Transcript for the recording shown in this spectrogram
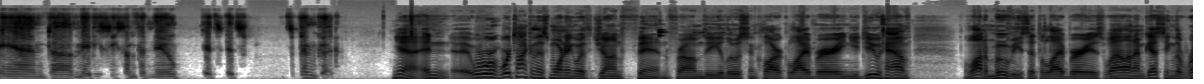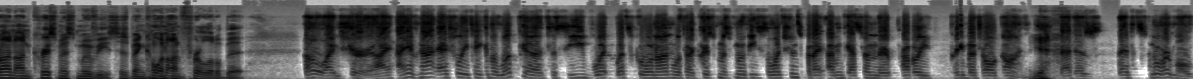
and uh, maybe see something new. It's it's it's been good. Yeah, and uh, we're we're talking this morning with John Finn from the Lewis and Clark Library, and you do have a lot of movies at the library as well. And I'm guessing the run on Christmas movies has been going on for a little bit. Oh, I'm sure. I, I have not actually taken a look uh, to see what, what's going on with our Christmas movie selections, but I, am guessing they're probably pretty much all gone. Yeah, that is that's normal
